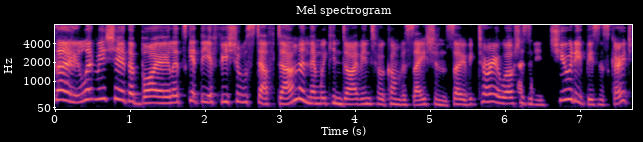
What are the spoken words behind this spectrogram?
So, let me share the bio. Let's get the official stuff done and then we can dive into a conversation. So, Victoria Welsh is an intuitive business coach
